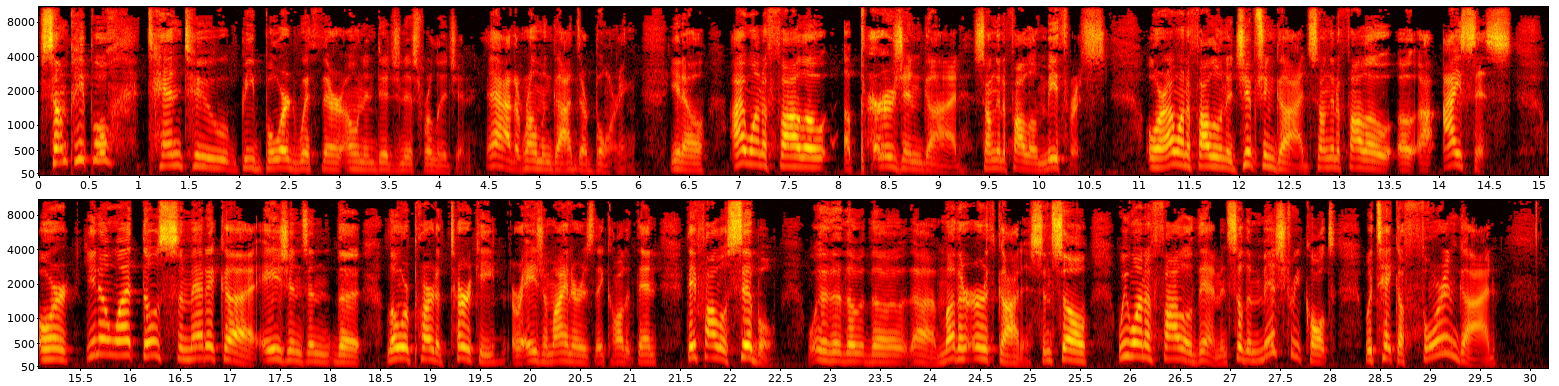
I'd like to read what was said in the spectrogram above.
some people tend to be bored with their own indigenous religion. Yeah, the Roman gods are boring. You know, I want to follow a Persian god, so I'm going to follow Mithras. Or I want to follow an Egyptian god, so I'm going to follow uh, uh, Isis. Or, you know what, those Semitic uh, Asians in the lower part of Turkey, or Asia Minor as they called it then, they follow Cybele, the, the, the uh, Mother Earth goddess. And so we want to follow them. And so the mystery cults would take a foreign god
